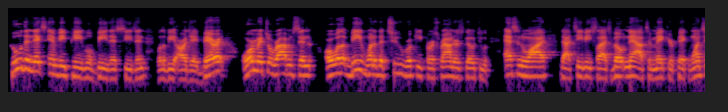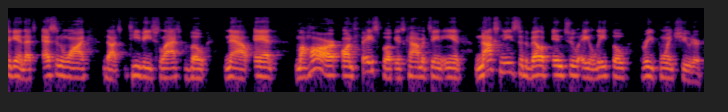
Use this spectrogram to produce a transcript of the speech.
who the Knicks MVP will be this season. Will it be RJ Barrett or Mitchell Robinson, or will it be one of the two rookie first rounders? Go to sny.tv slash vote now to make your pick. Once again, that's sny.tv slash vote now. And Mahar on Facebook is commenting, Ian, Knox needs to develop into a lethal three point shooter.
